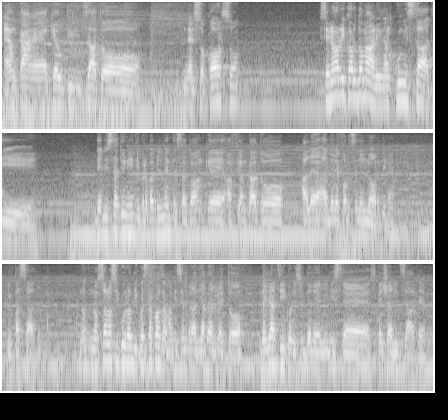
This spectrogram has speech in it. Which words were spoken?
è un cane che è utilizzato nel soccorso. Se non ricordo male, in alcuni stati degli Stati Uniti probabilmente è stato anche affiancato alle, a delle forze dell'ordine in passato. Non, non sono sicuro di questa cosa, ma mi sembra di aver letto degli articoli su delle riviste specializzate.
